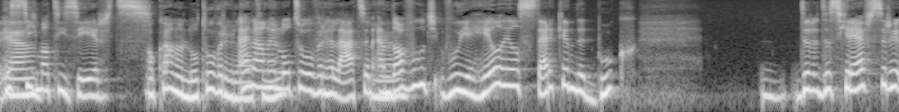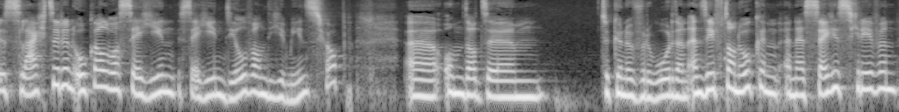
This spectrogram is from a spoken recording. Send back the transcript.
gestigmatiseerd. Ja. Ook aan hun lot overgelaten. En aan hun lot overgelaten. En dat voel je, voel je heel, heel sterk in dit boek. De, de schrijfster slaagt erin, ook al was zij geen, zij geen deel van die gemeenschap, uh, om dat um, te kunnen verwoorden. En ze heeft dan ook een, een essay geschreven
